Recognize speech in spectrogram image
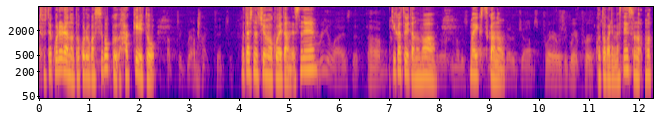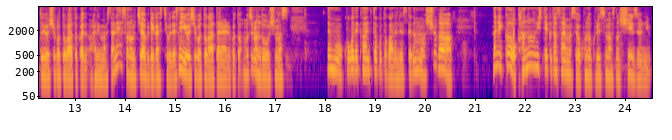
そしてこれらのところがすごくはっきりと私の注目を得たんですね気がついたのは、ま、いくつかのことがありますね。そのもっと良い仕事がとかありましたね。その打ち破りが必要ですね。良い仕事が与えられること。もちろんどうします。でも、ここで感じたことがあるんですけども、主が何かを可能にしてくださいますよ。このクリスマスのシーズンに。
